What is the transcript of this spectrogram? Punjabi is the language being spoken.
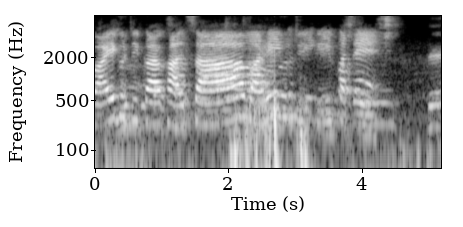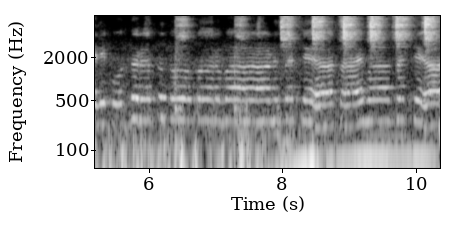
ਵਾਹਿਗੁਰੂ ਜੀ ਕਾ ਖਾਲਸਾ, ਵਾਹਿਗੁਰੂ ਜੀ ਕੀ ਫਤਿਹ। ਤੇਰੀ ਕੁਦਰਤ ਤੋਂ ਕੁਰਬਾਨ ਸੱਚਿਆ, ਸਾਹਿਬਾ ਸੱਚਿਆ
